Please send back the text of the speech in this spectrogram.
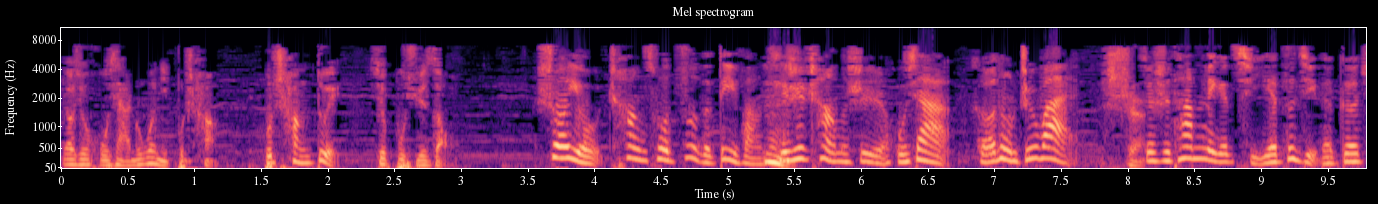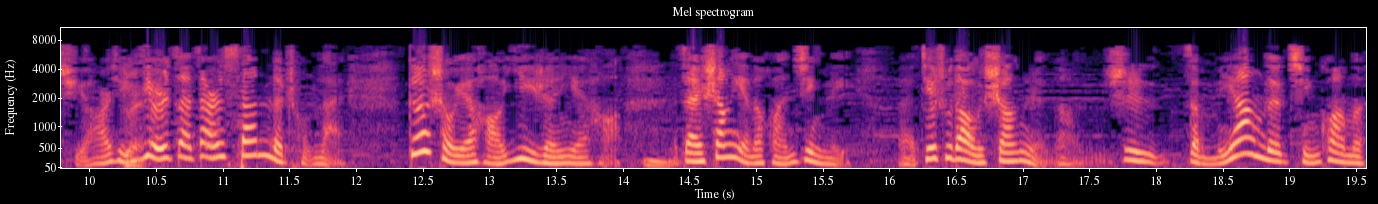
要求胡夏，如果你不唱，不唱对就不许走。说有唱错字的地方，其实唱的是胡夏合同之外，是就是他们那个企业自己的歌曲，而且一而再再而三的重来。歌手也好，艺人也好，嗯在商演的环境里，呃，接触到了商人啊，是怎么样的情况呢？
